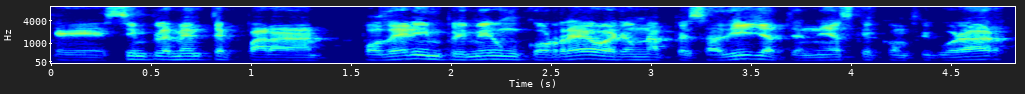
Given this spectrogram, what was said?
Eh, simplemente para poder imprimir un correo era una pesadilla, tenías que configurar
